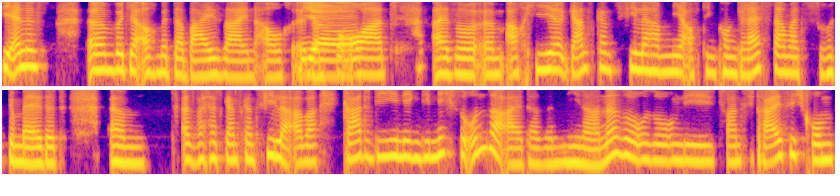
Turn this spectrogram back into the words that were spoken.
Die Alice ähm, wird ja auch mit dabei sein, auch äh, ja. vor Ort. Also ähm, auch hier ganz, ganz viele haben mir auf den Kongress damals zurückgemeldet, ähm, also was heißt ganz, ganz viele, aber gerade diejenigen, die nicht so unser Alter sind, Nina, ne, so, so um die 20, 30 rum,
